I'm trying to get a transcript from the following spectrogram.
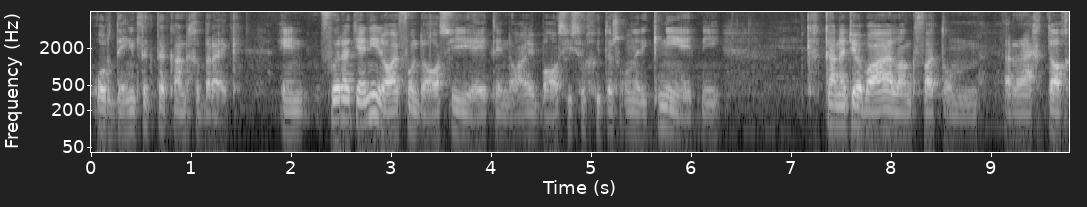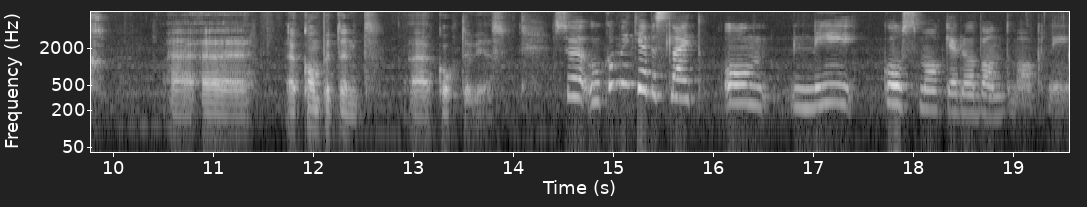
ordentlik te kan gebruik. En voordat jy nie daai fondasie het en daai basiese goeders onder die knie het nie, kan dit jou baie lank vat om regtig 'n uh, 'n uh, 'n competent uh, kok te wees. So, hoekom het jy besluit om nie kos maak jou loopbaan te maak nie?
